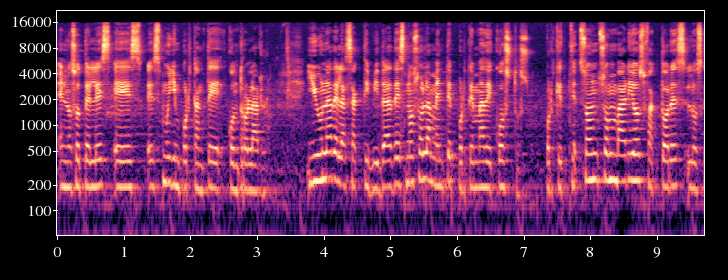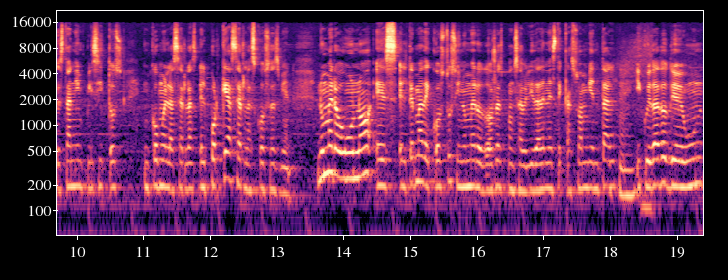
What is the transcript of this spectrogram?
en los hoteles es, es muy importante controlarlo. Y una de las actividades, no solamente por tema de costos, porque son, son varios factores los que están implícitos en cómo el hacerlas, el por qué hacer las cosas bien. Número uno es el tema de costos y número dos responsabilidad en este caso ambiental y cuidado de un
